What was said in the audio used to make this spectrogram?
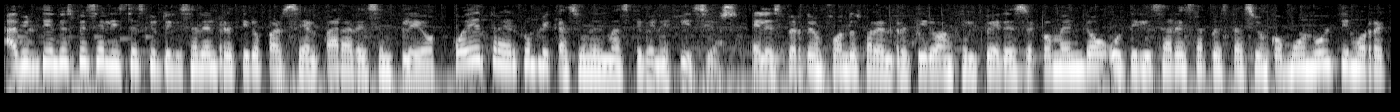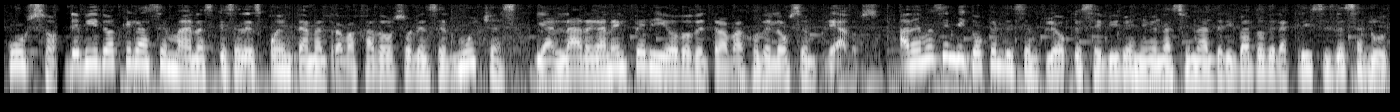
advirtiendo especialistas que utilizar el retiro parcial para desempleo puede traer complicaciones más que beneficios. El experto en fondos para el retiro Ángel Pérez recomendó utilizar esta prestación como un último recurso, debido a que las semanas que se descuentan al trabajador suelen ser muchas y alargan el periodo de trabajo de los empleados. Además indicó que el desempleo que se vive a nivel nacional derivado de la crisis de salud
